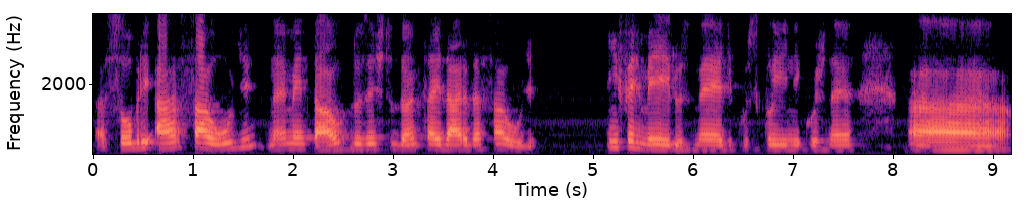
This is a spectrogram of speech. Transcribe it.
ah, sobre a saúde, né, mental dos estudantes aí da área da saúde, enfermeiros, médicos, clínicos, né, a,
